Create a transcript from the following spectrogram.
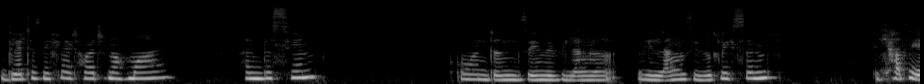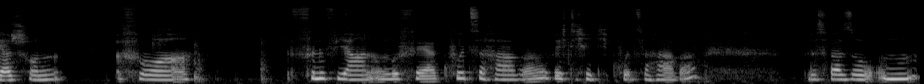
glätte sie vielleicht heute nochmal ein bisschen. Und dann sehen wir, wie lange, wie lang sie wirklich sind. Ich hatte ja schon vor fünf Jahren ungefähr kurze Haare, richtig, richtig kurze Haare. Das war so um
